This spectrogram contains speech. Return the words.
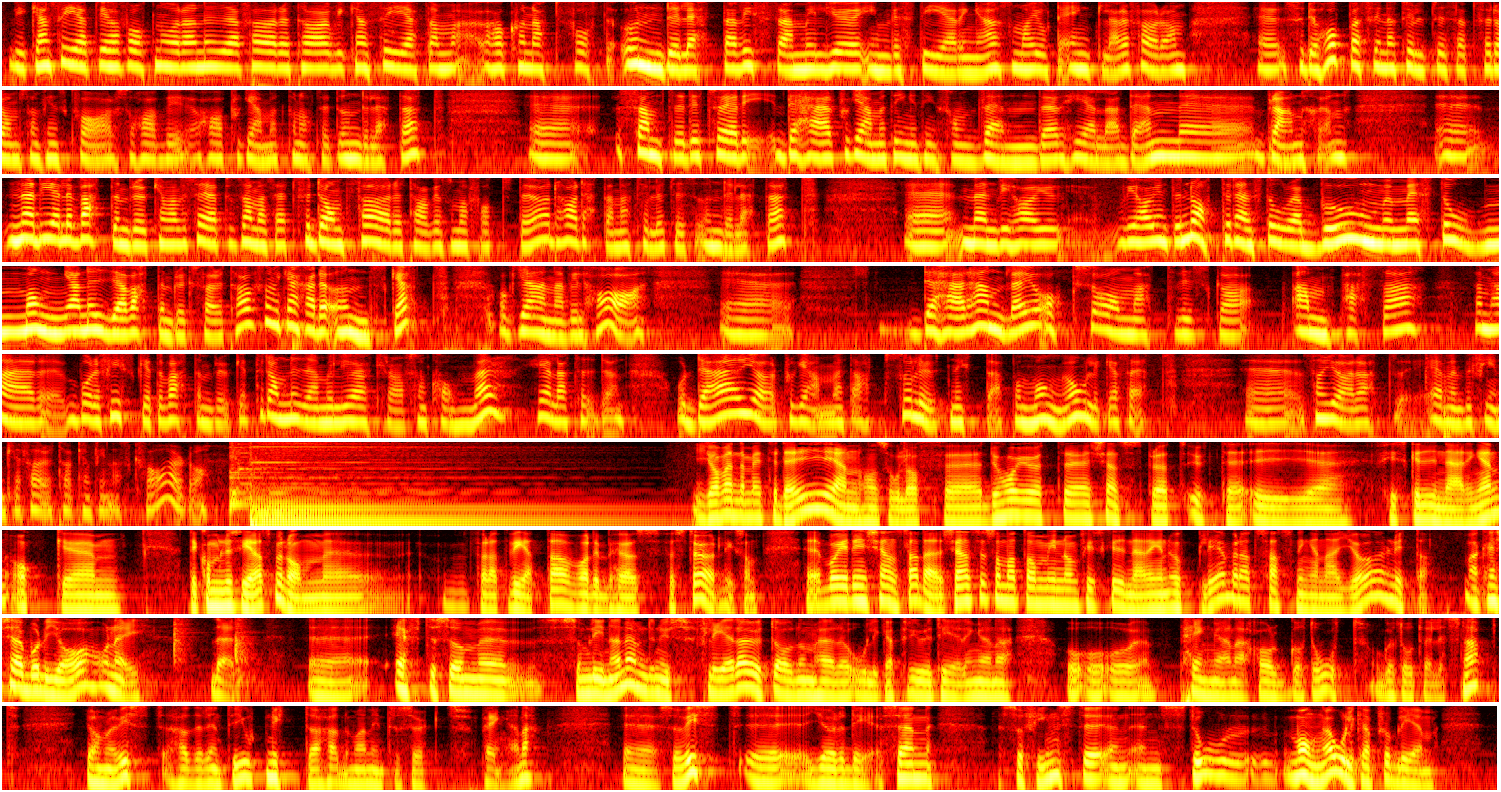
vi kan se att vi har fått några nya företag. Vi kan se att de har kunnat fått underlätta vissa miljöinvesteringar som har gjort det enklare för dem. Eh, så det hoppas vi naturligtvis att för de som finns kvar så har, vi, har programmet på något sätt underlättat. Eh, samtidigt så är det, det här programmet ingenting som vänder hela den eh, branschen. Eh, när det gäller vattenbruk kan man väl säga på samma sätt. För de företagen som har fått stöd har detta naturligtvis underlättat. Eh, men vi har ju vi har ju inte nått till den stora boom med stor, många nya vattenbruksföretag som vi kanske hade önskat och gärna vill ha. Eh, det här handlar ju också om att vi ska anpassa de här, både fisket och vattenbruket till de nya miljökrav som kommer hela tiden. Och där gör programmet absolut nytta på många olika sätt. Eh, som gör att även befintliga företag kan finnas kvar. Då. Jag vänder mig till dig igen Hans-Olof. Eh, du har ju ett eh, känselspröt ute i eh, fiskerinäringen och ehm, det kommuniceras med dem för att veta vad det behövs för stöd. Liksom. Eh, vad är din känsla där? Känns det som att de inom fiskerinäringen upplever att satsningarna gör nytta? Man kan säga både ja och nej där. Eh, eftersom, eh, som Lina nämnde nyss, flera utav de här olika prioriteringarna och, och, och pengarna har gått åt och gått åt väldigt snabbt. Ja men visst, hade det inte gjort nytta hade man inte sökt pengarna. Så visst gör det det. Sen så finns det en, en stor, många olika problem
